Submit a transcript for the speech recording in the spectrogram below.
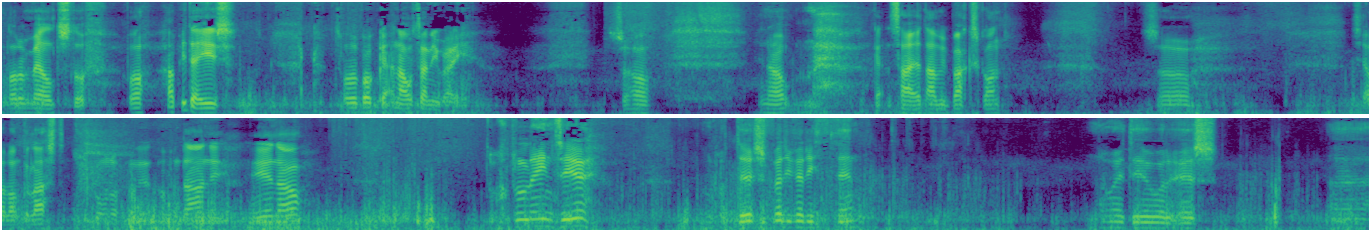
A lot of milled stuff. But happy days. It's all about getting out anyway. So, you know, getting tired now, my back's gone. So, see how long it lasts. Just going up and, up and down here now. A couple of lanes here. I've got this very, very thin. No idea what it is. Uh,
